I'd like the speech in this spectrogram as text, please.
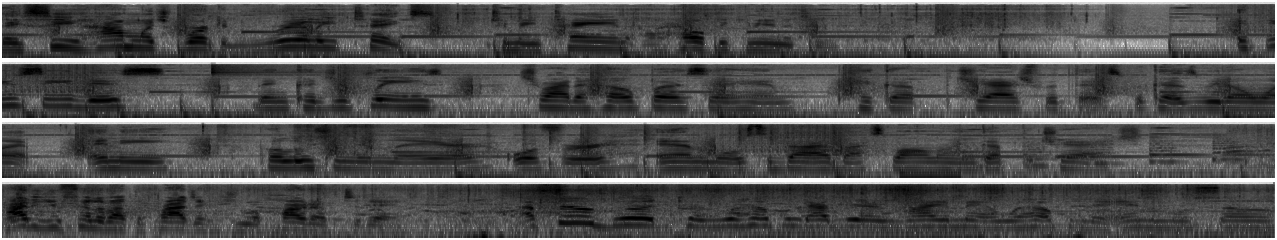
they see how much work it really takes to maintain a healthy community. If you see this, then could you please try to help us and pick up the trash with us because we don't want any pollution in the air or for animals to die by swallowing up the trash. How do you feel about the project that you were part of today? I feel good because we're helping out the environment and we're helping the animals so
